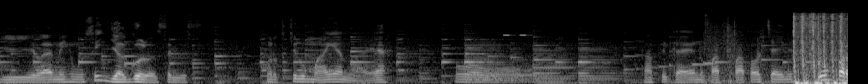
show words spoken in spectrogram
Gila nih mesti jago loh serius. Menurut sih lumayan lah ya. Wow. Tapi kayak empat empat Ocha ini super,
